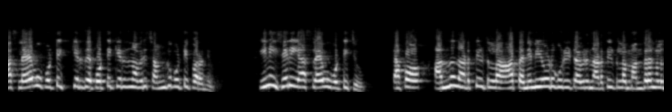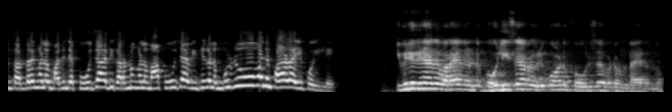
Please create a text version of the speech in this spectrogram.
ആ സ്ലാബ് പൊട്ടിക്കരുത് പൊട്ടിക്കരുത് അവർ ചങ്ക് പൊട്ടി പറഞ്ഞു. ഇനി ശരി ആ സ്ലാബ് പൊട്ടിച്ചു. അപ്പോ അന്ന് നടത്തിയിട്ടുള്ള ആ തനിമയോട് കൂടിയിട്ട് അവർ നടത്തിയിട്ടുള്ള മന്ത്രങ്ങളും തന്ത്രങ്ങളും അതിന്റെ പൂജാതി കർമ്മങ്ങളും ആ പൂജാ വിധികളും മുഴുവനും പാഴായി പോയില്ലേ? ഇവരിതിനകത്ത് പറയുന്നുണ്ട് പോലീസുകാർ ഒരുപാട് ഫോഴ്സ് അവിടെ ഉണ്ടായിരുന്നു.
